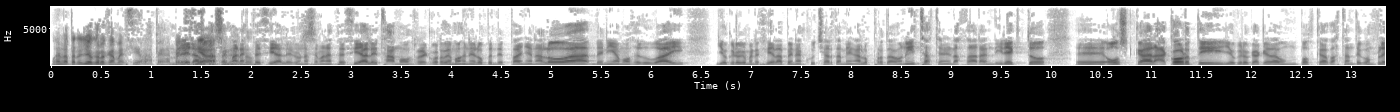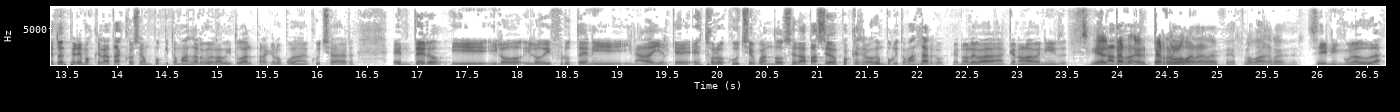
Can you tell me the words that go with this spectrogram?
Bueno, pero yo creo que merecía la pena. Merecía era una la pena, semana ¿no? especial, era una semana especial. Estábamos, recordemos, en el Open de España en Aloha, veníamos de Dubai. Yo creo que merecía la pena escuchar también a los protagonistas, tener a Zara en directo, eh, Oscar, a Corti. Yo creo que ha quedado un podcast bastante completo. Esperemos que el atasco sea un poquito más largo de lo habitual para que lo puedan escuchar entero y, y lo, y lo disfruten. Y, y nada, y el que esto lo escuche cuando se da paseo, pues que se lo dé un poquito más largo, que no le va, que no va a venir Sí, el, nada perro, el perro lo va a agradecer, lo va a agradecer. Sin ninguna duda.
